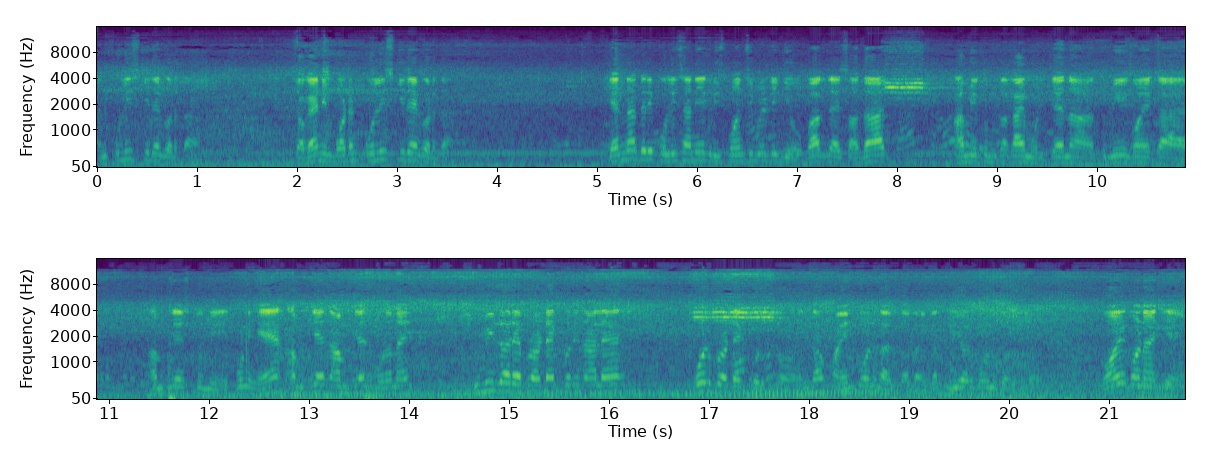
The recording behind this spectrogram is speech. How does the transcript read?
आनी पुलीस कितें करता? सगळ्यान इम्पॉर्टंट पुलीस कितें करता? केन्ना तरी पुलिसांनी एक रिस्पॉन्सिबिलिटी घेवपाक जाय. सदांच आमी तुमकां काय म्हणचे ना? तुमी गोंयकार आमचेच तुमी पूण हे आमचेच आमचेच म्हणून आयज तुमी जर हे प्रोटेक्ट करीना जाल्यार कोण प्रोटेक्ट करतलो हांकां फायन कोण घालतलो हांकां क्लियर कोण करतलो गोंय कोणाचें?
